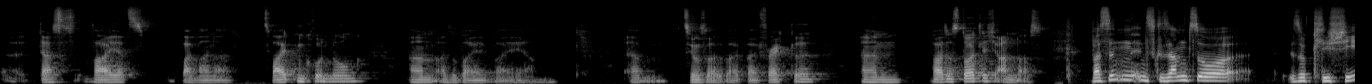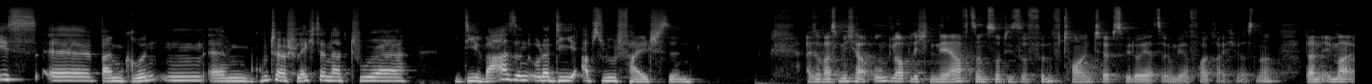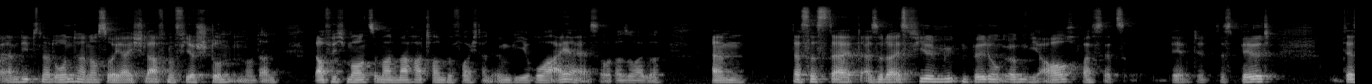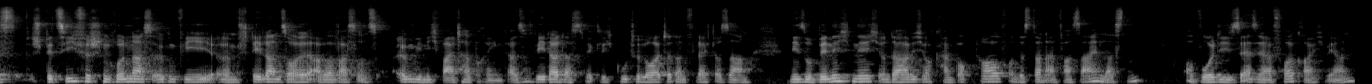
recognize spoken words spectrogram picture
äh, das war jetzt bei meiner zweiten Gründung, ähm, also bei, bei ähm, ähm, beziehungsweise bei, bei Fractal, ähm, war das deutlich anders. Was sind denn insgesamt so so Klischees äh, beim Gründen ähm, guter, schlechter Natur, die wahr sind oder die absolut falsch sind? Also was mich ja unglaublich nervt, sind so diese fünf tollen Tipps, wie du jetzt irgendwie erfolgreich wirst. Ne? Dann immer am liebsten darunter noch so, ja, ich schlafe nur vier Stunden und dann laufe ich morgens immer einen Marathon, bevor ich dann irgendwie rohe Eier esse oder so. Also ähm, das ist da, also da ist viel Mythenbildung irgendwie auch, was jetzt das Bild des spezifischen Gründers irgendwie ähm, stählern soll, aber was uns irgendwie nicht weiterbringt. Also weder, dass wirklich gute Leute dann vielleicht auch sagen, nee, so bin ich nicht und da habe ich auch keinen Bock drauf und es dann einfach sein lassen, obwohl die sehr, sehr erfolgreich wären.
